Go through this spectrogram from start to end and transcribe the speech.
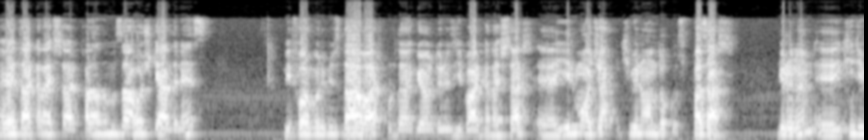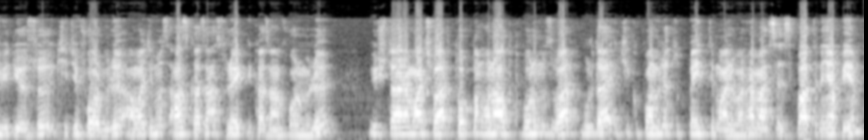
Evet arkadaşlar kanalımıza hoş geldiniz. Bir formülümüz daha var. Burada gördüğünüz gibi arkadaşlar e, 20 Ocak 2019 Pazar gününün e, ikinci videosu, ikinci formülü. Amacımız az kazan sürekli kazan formülü. 3 tane maç var. Toplam 16 kuponumuz var. Burada 2 kupon bile tutma ihtimali var. Hemen size ispatını yapayım.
